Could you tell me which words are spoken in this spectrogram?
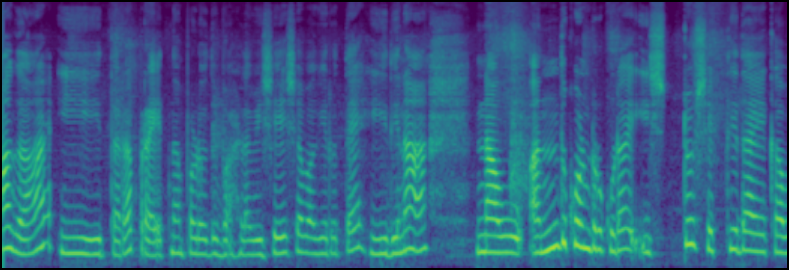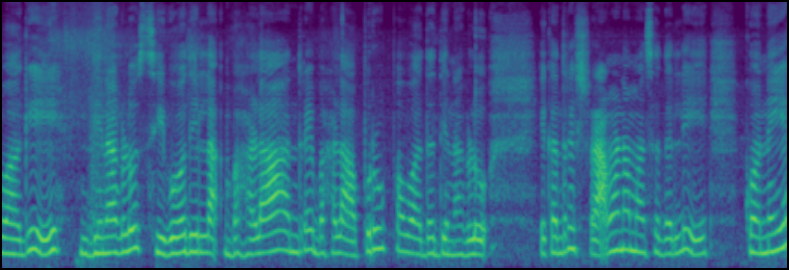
ಆಗ ಈ ಥರ ಪ್ರಯತ್ನ ಪಡೋದು ಬಹಳ ವಿಶೇಷವಾಗಿರುತ್ತೆ. ಈ ದಿನ ನಾವು ಅಂದುಕೊಂಡ್ರೂ ಕೂಡ ಇಷ್ಟು ಶಕ್ತಿದಾಯಕವಾಗಿ ದಿನಗಳು ಸಿಗೋದಿಲ್ಲ. ಬಹಳ ಅಂದರೆ ಬಹಳ ಅಪರೂಪವಾದ ದಿನಗಳು. ಯಾಕಂದರೆ ಶ್ರಾವಣ ಮಾಸದಲ್ಲಿ ಕೊನೆಯ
